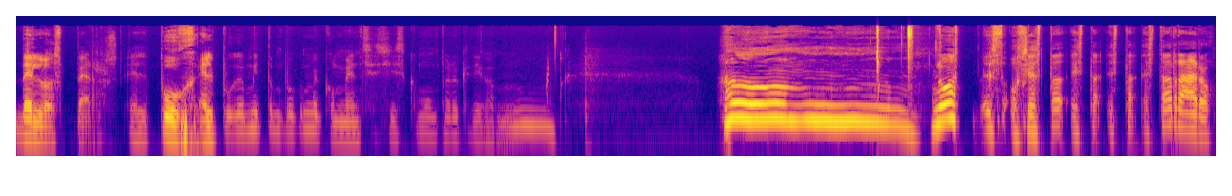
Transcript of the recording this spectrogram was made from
de los perros, el pug. El pug a mí tampoco me convence, sí es como un perro que digo... Mm, um, no, o sea, está, está, está, está raro.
